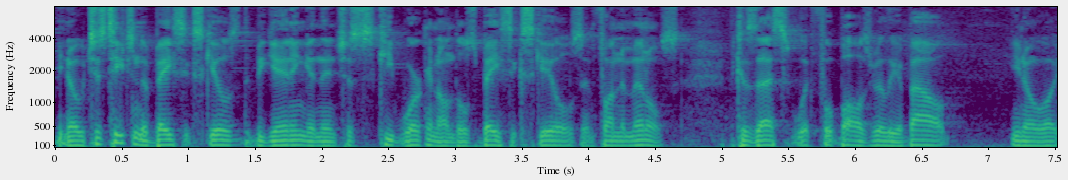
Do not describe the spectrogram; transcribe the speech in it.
you know, just teaching the basic skills at the beginning and then just keep working on those basic skills and fundamentals because that's what football is really about. You know,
